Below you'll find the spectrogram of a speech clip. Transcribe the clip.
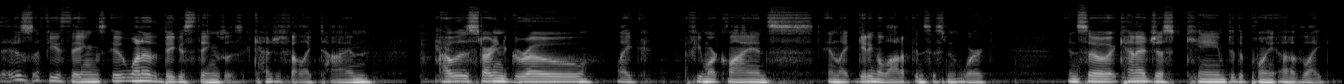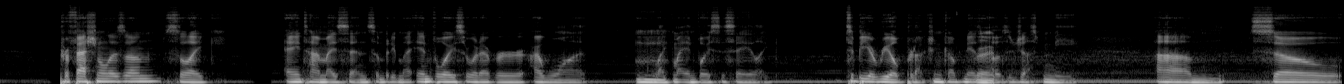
it was a few things. It, one of the biggest things was it kind of just felt like time. I was starting to grow, like a few more clients, and like getting a lot of consistent work. And so it kind of just came to the point of like professionalism. So like anytime I send somebody my invoice or whatever, I want Mm. like my invoice to say like to be a real production company as Right. opposed to just me. Um, so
